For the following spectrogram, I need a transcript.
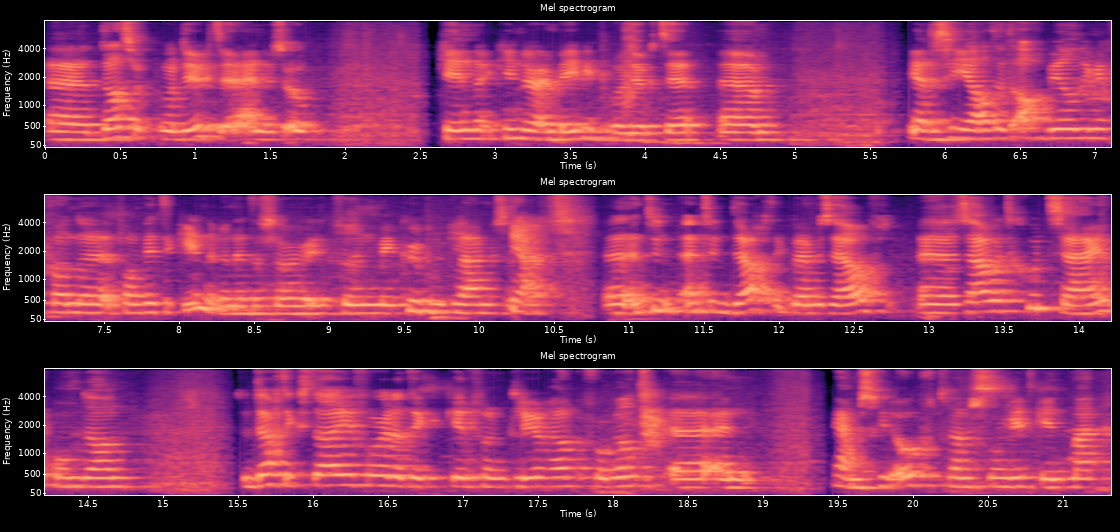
uh, dat soort producten en dus ook kinder, kinder- en babyproducten. Um, ja, dan zie je altijd afbeeldingen van, uh, van witte kinderen. Net als zo, ik vind make-up reclames. Ja. Uh, en, toen, en toen dacht ik bij mezelf, zou het goed zijn om dan toen dacht ik, stel je voor dat ik een kind van een kleur had bijvoorbeeld. Uh, en ja, misschien ook trouwens voor een wit kind. Maar,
